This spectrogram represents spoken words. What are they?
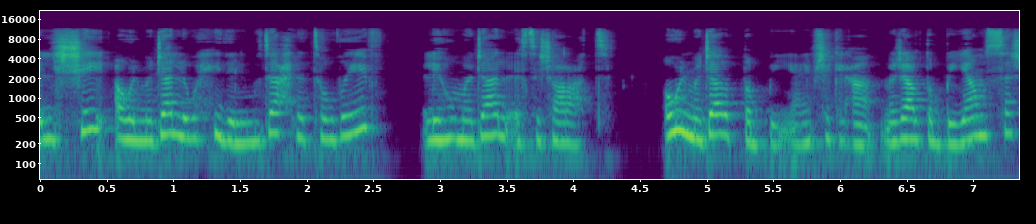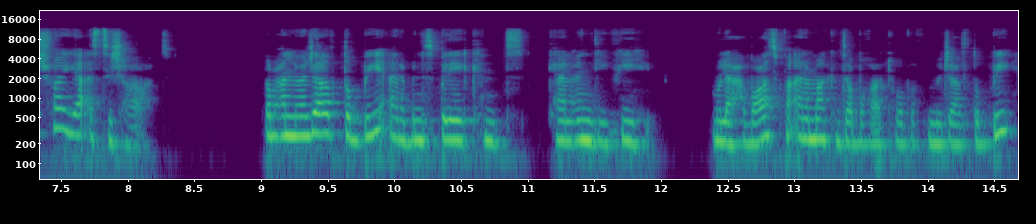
الشيء أو المجال الوحيد اللي متاح للتوظيف اللي هو مجال الاستشارات أو المجال الطبي يعني بشكل عام مجال طبي يا مستشفى يا استشارات. طبعا المجال الطبي أنا بالنسبة لي كنت كان عندي فيه ملاحظات فأنا ما كنت أبغى أتوظف في مجال طبي.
